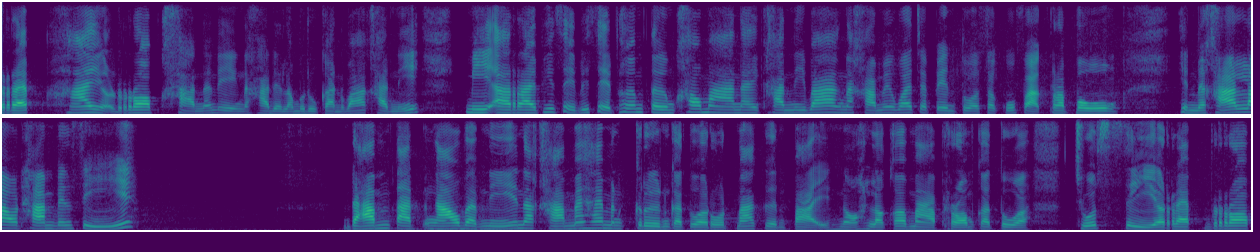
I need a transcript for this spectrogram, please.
แรปให้รอบคันนั่นเองนะคะ เดี๋ยวเรามาดูกันว่าคันนี้ มีอะไรพิเศษพิเศษเพิ่มเติมเข้ามาในคันนี้บ้างนะคะ ไม่ว่าจะเป็นตัวสกูฝากระโปรง เห็นไหมคะ เราทำเป็นสี ดำตัดเงาแบบนี้นะคะ ไม่ให้มันกลืนกับตัวรถมากเกินไปเนาะแล้วก็มาพร้อมกับตัวชุดสีแรปรอบ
